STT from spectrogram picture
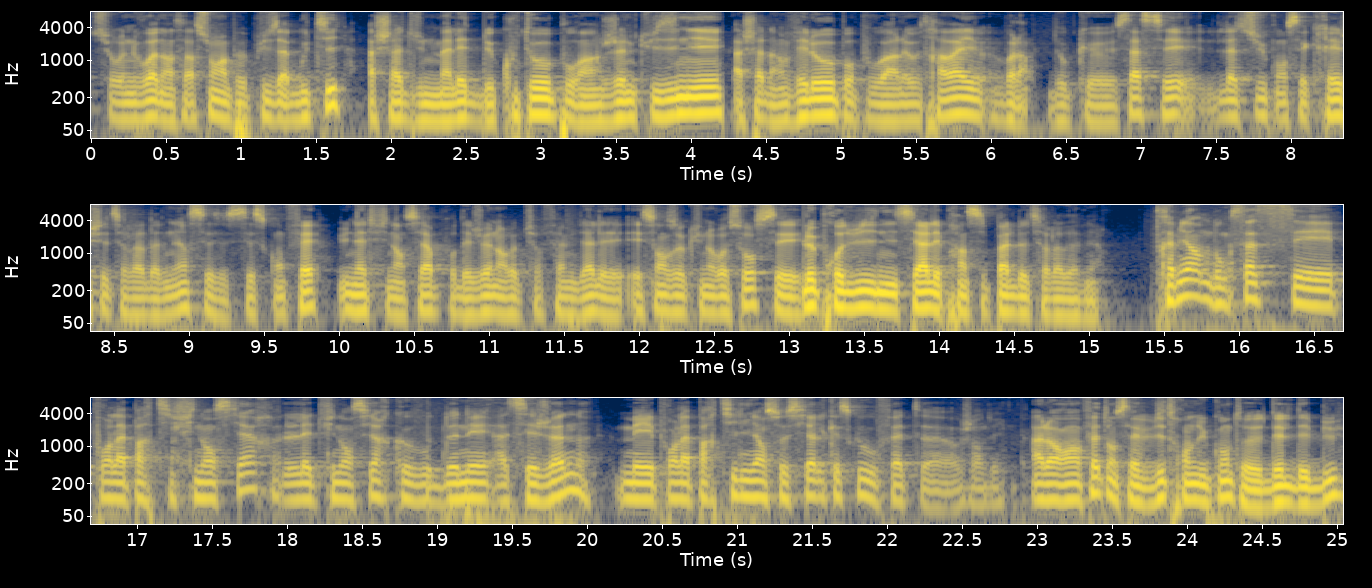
sur une voie d'insertion un peu plus aboutie. Achat d'une mallette de couteau pour un jeune cuisinier, achat d'un vélo pour pouvoir aller au travail, voilà. Donc euh, ça c'est là-dessus qu'on s'est créé chez Tireur d'avenir, c'est ce qu'on fait, une aide financière pour des jeunes en rupture familiale et, et sans aucune ressource. C'est le produit initial et principal de Tireur d'avenir. Très bien, donc ça c'est pour la partie financière, l'aide financière que vous donnez à ces jeunes, mais pour la partie lien social, qu'est-ce que vous faites euh, aujourd'hui? Alors en fait on s'est vite rendu compte euh, dès le début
